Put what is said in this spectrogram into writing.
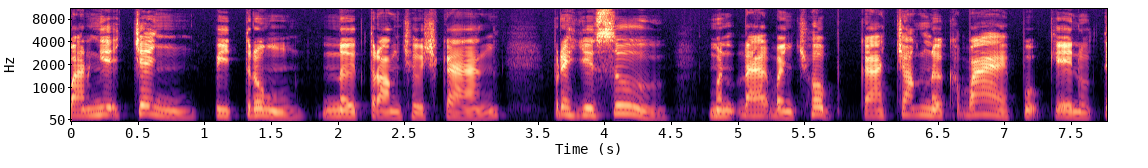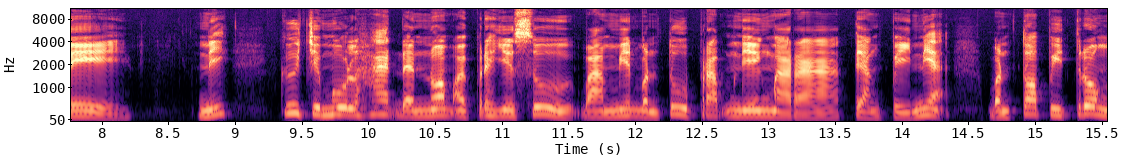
បានងាកចេញពីទ្រង់នៅត្រង់ឈើឆ្កាង ព្រះយេស៊ូវមិនដែលបញ្ឈប់ការចង់នៅក្បែរពួកគេនោះទេ នេះ គឺជាមូលហេតុដែលនាំឲ្យព្រះយេស៊ូវបានមានបន្ទូលប្រាប់នាងម៉ារ៉ាទាំងពីរនាក់បន្ទាប់ពីទ្រង់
